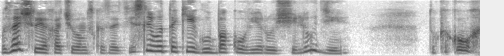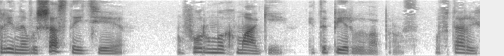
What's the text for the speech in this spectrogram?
Вы знаете, что я хочу вам сказать? Если вы такие глубоко верующие люди, то какого хрена вы шастаете в форумах магии? Это первый вопрос. Во-вторых,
